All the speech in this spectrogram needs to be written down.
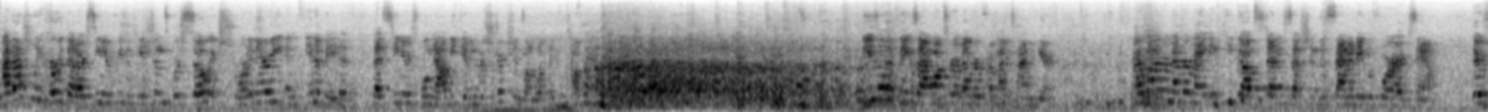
I've actually heard that our senior presentations were so extraordinary and innovative that seniors will now be given restrictions on what they can talk about. These are the things I want to remember from my time here. I want to remember my AP Gov study session this Saturday before our exam. There's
